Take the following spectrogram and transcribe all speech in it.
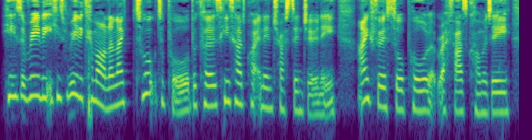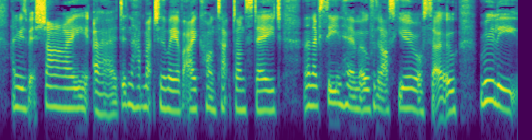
he's a really, he's really come on. And I talked to Paul because he's had quite an interesting journey. I first saw Paul at Rough Comedy and he was a bit shy, uh, didn't have much in the way of eye contact on stage. And then I've seen him over the last year or so really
